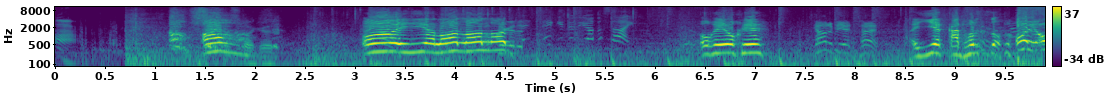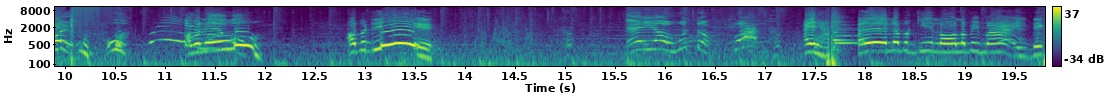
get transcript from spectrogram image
อ๋อ It's not good. โอ้ยเฮียร้อนร้อนร้อน Take it to the other side. โอเค โอเค Gotta be a test. ไอ้เหี้ยการทดสอบโอ้ยโอ้ยอู้อู้เอามาเร็ว เอามาดิ Hey yo, what the fuck? ไอ้ห่าเอ้ยแล้วเมื่อกี้รอแล้วไม่มาไอ้เด็ก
